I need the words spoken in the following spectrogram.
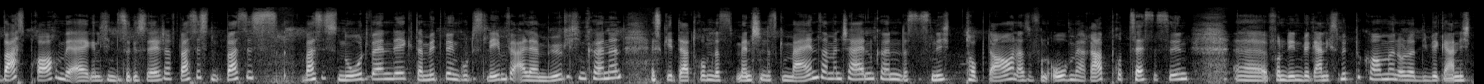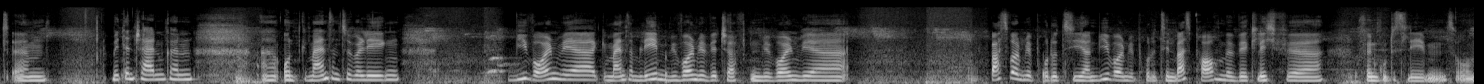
was brauchen wir eigentlich in dieser Gesellschaft? Was ist, was ist, was ist notwendig, damit wir ein gutes Leben für alle ermöglichen können? Es geht darum, dass Menschen das gemeinsam entscheiden können, dass es nicht top-down, also von oben herab Prozesse sind, äh, von denen wir gar nichts mitbekommen oder die wir gar nicht ähm, mitentscheiden können. Äh, und gemeinsam zu überlegen, wie wollen wir gemeinsam leben? Wie wollen wir wirtschaften? Wie wollen wir was wollen wir produzieren, wie wollen wir produzieren, was brauchen wir wirklich für, für ein gutes Leben. So.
